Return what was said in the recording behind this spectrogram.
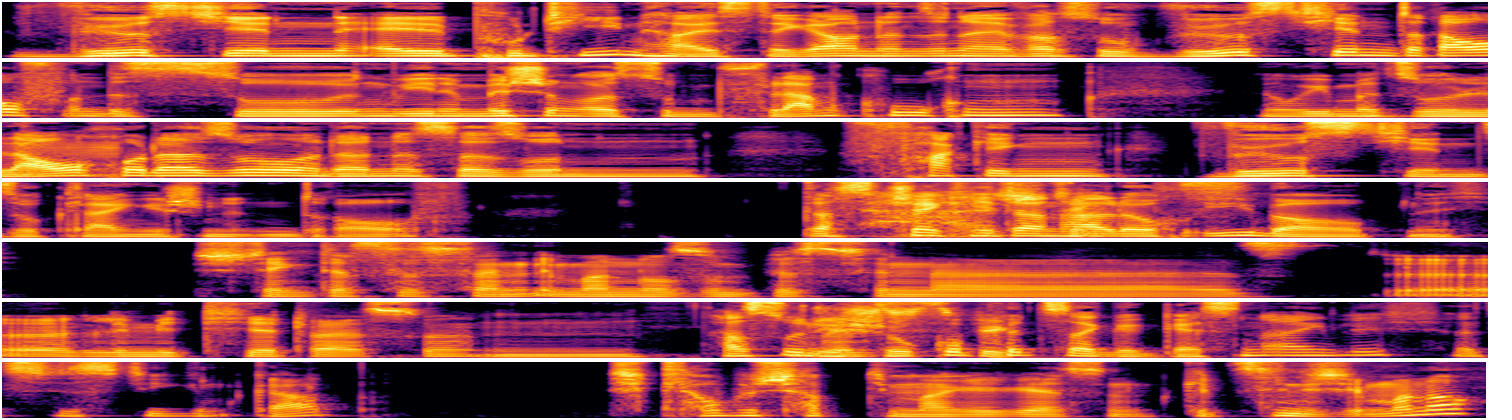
Würstchen El Putin heißt, Digga. Und dann sind da einfach so Würstchen drauf und das ist so irgendwie eine Mischung aus so einem Flammkuchen, irgendwie mit so Lauch oder so. Und dann ist da so ein fucking Würstchen so klein geschnitten drauf. Das Ja, check ich dann halt auch überhaupt nicht. Ich denke, das ist dann immer nur so ein bisschen äh, äh, limitiert, weißt du. Mm. Hast du die Schokopizza gegessen eigentlich, als es die gab? Ich glaube, ich habe die mal gegessen. Gibt's die nicht immer noch?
